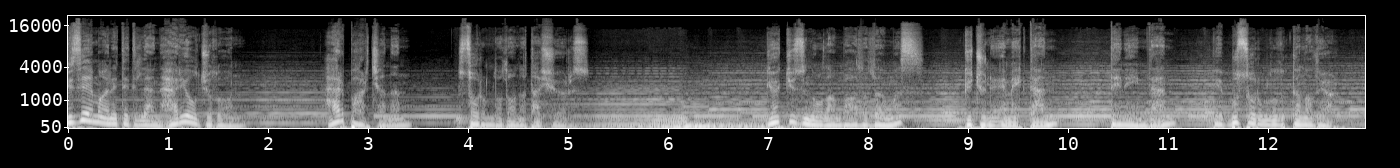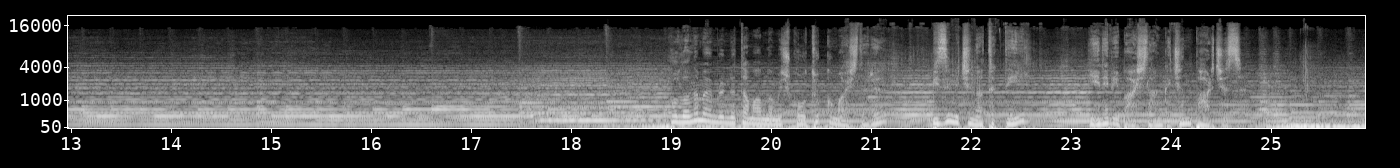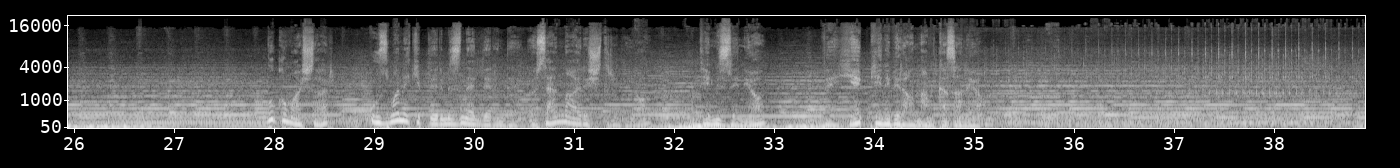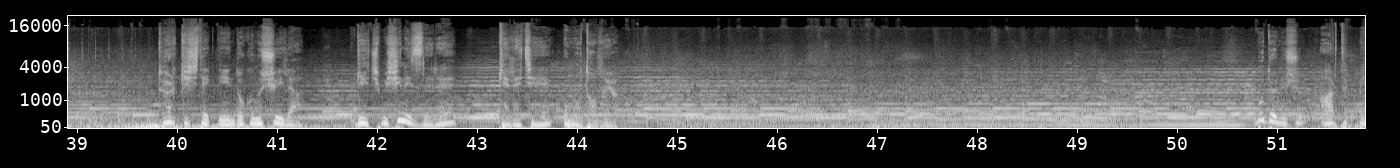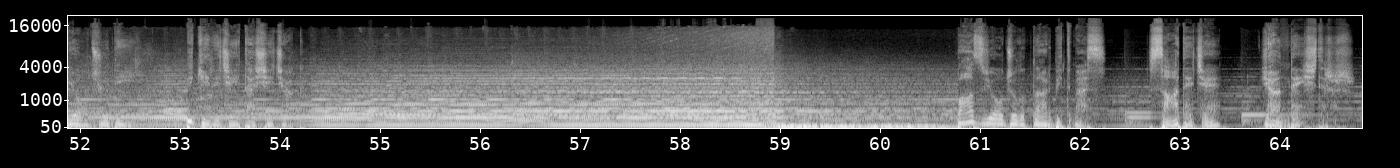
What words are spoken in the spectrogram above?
Bize emanet edilen her yolculuğun, her parçanın sorumluluğunu taşıyoruz. Gökyüzüne olan bağlılığımız gücünü emekten, deneyimden ve bu sorumluluktan alıyor. Kullanım ömrünü tamamlamış koltuk kumaşları bizim için atık değil, yeni bir başlangıcın parçası. Bu kumaşlar uzman ekiplerimizin ellerinde özenle ayrıştırılıyor, temizleniyor ve yepyeni bir anlam kazanıyor. Turkish Tekniğin dokunuşuyla geçmişin izleri geleceğe umut oluyor. Bu dönüşüm artık bir yolcuyu değil, bir geleceği taşıyacak. Bazı yolculuklar bitmez. Sadece yön değiştirir.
